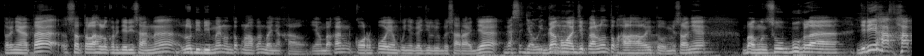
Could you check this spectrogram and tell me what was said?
ternyata setelah lu kerja di sana, lu didemand untuk melakukan banyak hal. Yang bahkan korpo yang punya gaji lebih besar aja Nggak sejauh itu. nggak ya. mewajibkan lu untuk hal-hal itu. Misalnya bangun subuh lah. Jadi hak-hak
